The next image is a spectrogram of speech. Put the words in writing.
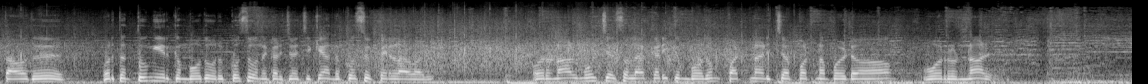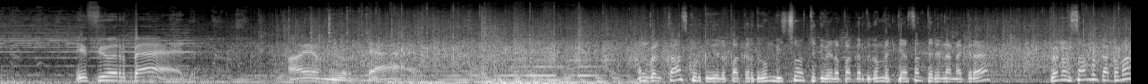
அதாவது ஒருத்தன் தூங்கி இருக்கும்போது ஒரு கொசு வந்து கடிச்சு வச்சுக்க அந்த கொசு பெருளாவாது ஒரு நாள் மூச்சை சொல்ல கடிக்கும் போதும் பட்னம் அடிச்சா பட்னம் போயிடும் ஒரு நாள் if you are bad I am your dad உங்கள் காசு கொடுத்து வேலை பார்க்கறதுக்கும் விசுவாசத்துக்கு வேலை பார்க்கறதுக்கும் வித்தியாசம் தெரியல நினைக்கிறேன் வேணும் சாம்பிள் காட்டுமா?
